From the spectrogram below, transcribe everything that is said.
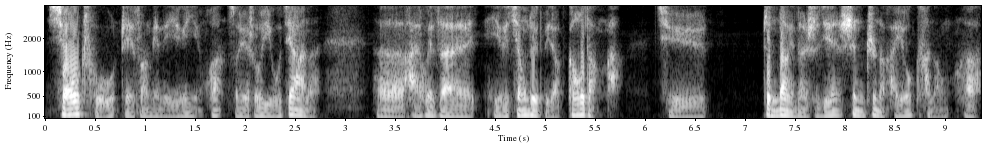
消除这方面的一个隐患，所以说油价呢，呃，还会在一个相对的比较高档啊，去震荡一段时间，甚至呢还有可能啊，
